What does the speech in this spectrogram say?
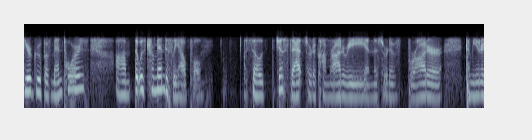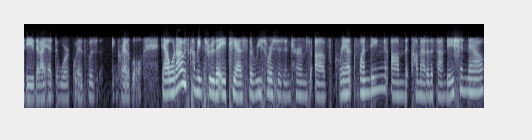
peer group of mentors um, that was tremendously helpful. So just that sort of camaraderie and the sort of broader community that I had to work with was incredible. Now, when I was coming through the ATS, the resources in terms of grant funding um, that come out of the foundation now,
